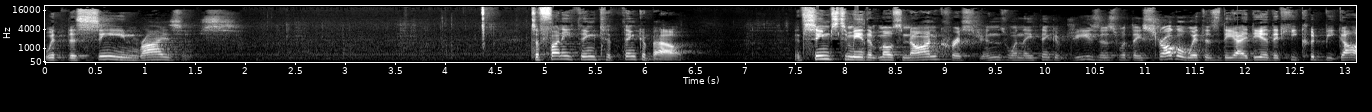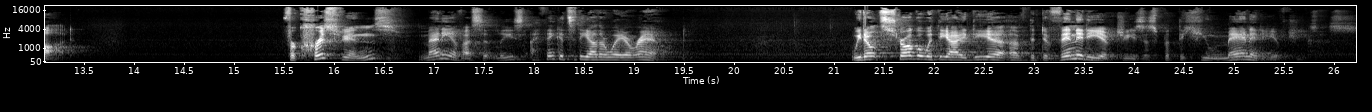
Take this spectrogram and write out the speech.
with the scene rises. It's a funny thing to think about It seems to me that most non Christians, when they think of Jesus, what they struggle with is the idea that he could be God. For Christians, many of us at least, I think it's the other way around. We don't struggle with the idea of the divinity of Jesus, but the humanity of Jesus.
